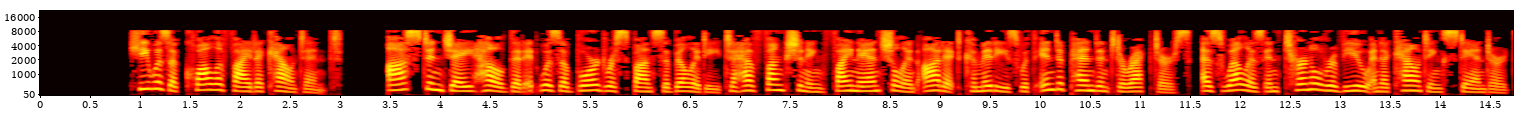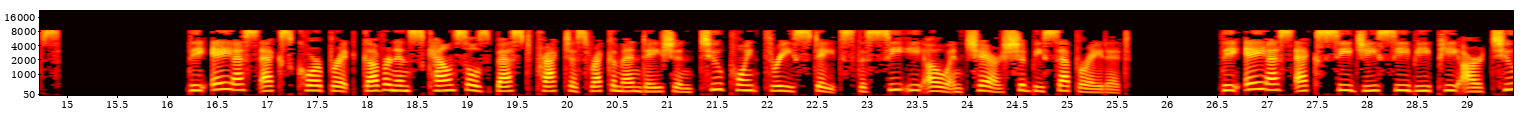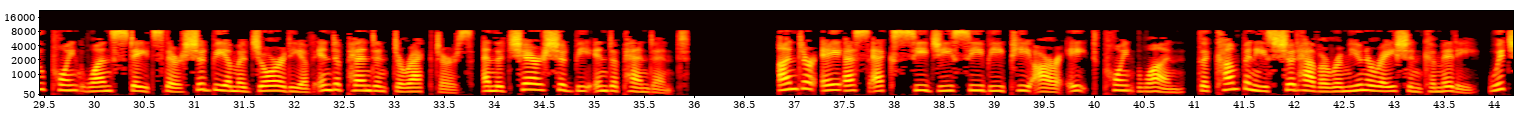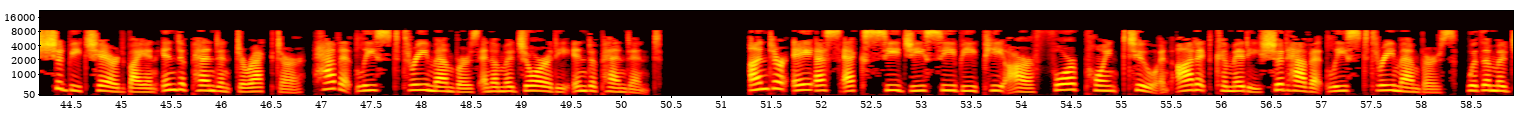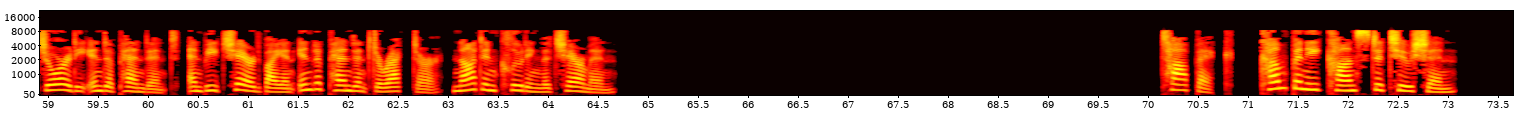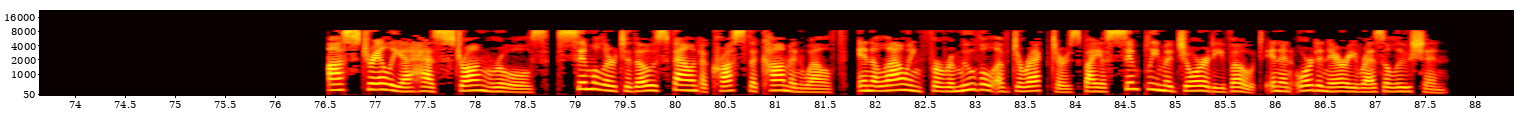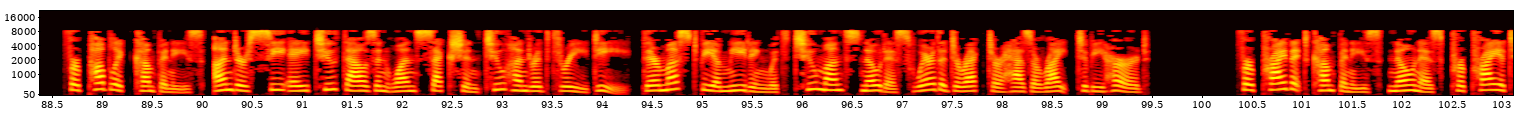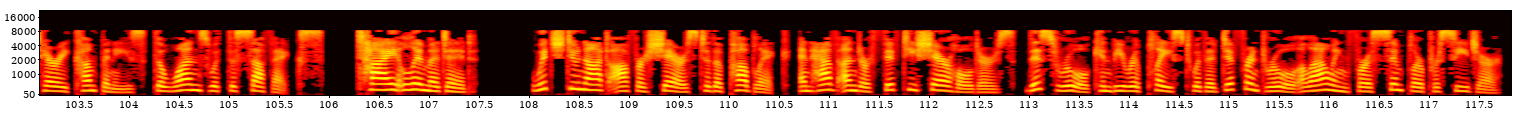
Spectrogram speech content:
He was a qualified accountant. Austin J. held that it was a board responsibility to have functioning financial and audit committees with independent directors, as well as internal review and accounting standards. The ASX Corporate Governance Council's Best Practice Recommendation 2.3 states the CEO and chair should be separated. The ASX CGCBPR 2.1 states there should be a majority of independent directors, and the chair should be independent. Under ASX CGCBPR 8.1, the companies should have a remuneration committee, which should be chaired by an independent director, have at least three members and a majority independent. Under ASX CGCBPR 4.2 an audit committee should have at least three members, with a majority independent, and be chaired by an independent director, not including the chairman. Topic: Company constitution. Australia has strong rules, similar to those found across the Commonwealth, in allowing for removal of directors by a simply majority vote in an ordinary resolution. For public companies, under CA 2001 Section 203d, there must be a meeting with two months' notice where the director has a right to be heard, for private companies known as proprietary companies the ones with the suffix Pty Limited which do not offer shares to the public, and have under 50 shareholders, this rule can be replaced with a different rule allowing for a simpler procedure.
